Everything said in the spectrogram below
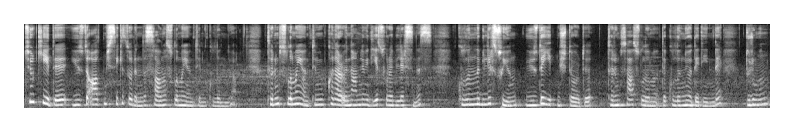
Türkiye'de %68 oranında salma sulama yöntemi kullanılıyor. Tarım sulama yöntemi bu kadar önemli mi diye sorabilirsiniz. Kullanılabilir suyun %74'ü tarımsal sulamada kullanılıyor dediğinde durumun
